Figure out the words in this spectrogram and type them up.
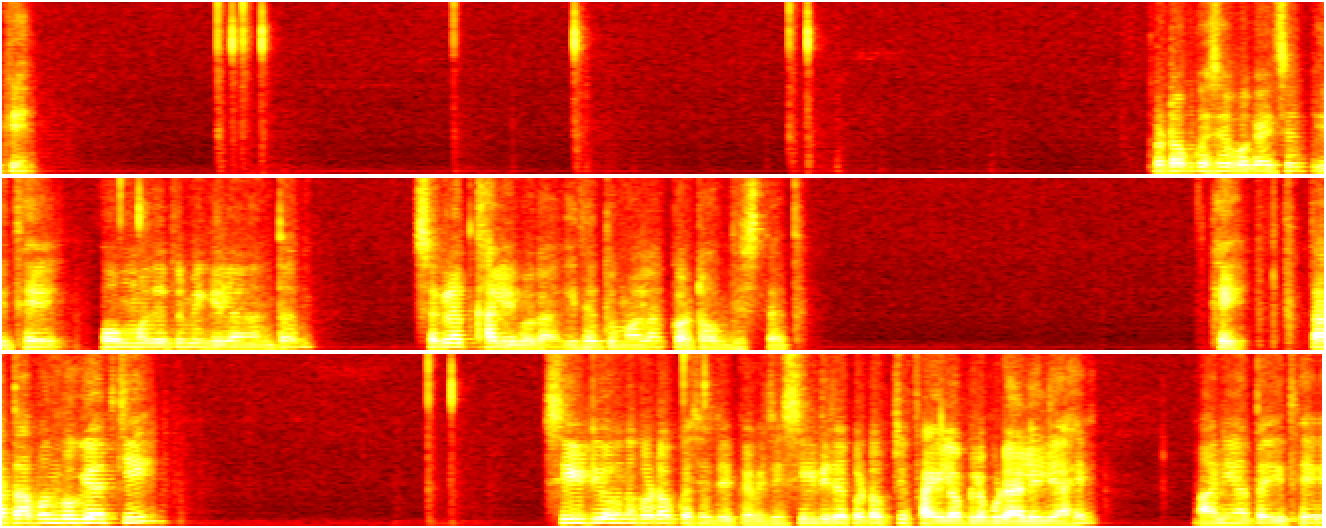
ओके? कट ऑफ कसे बघायचे? इथे होममध्ये तुम्ही गेल्यानंतर सगळ्यात खाली बघा इथे तुम्हाला कट ऑफ दिसतात. हे. तर आता आपण बघूयात की सीईटी वरनं कट ऑफ कसे चेक करायचे? सीईटीच्या कट ऑफची फाईल आपल्या पुढे आलेली आहे. आणि आता इथे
